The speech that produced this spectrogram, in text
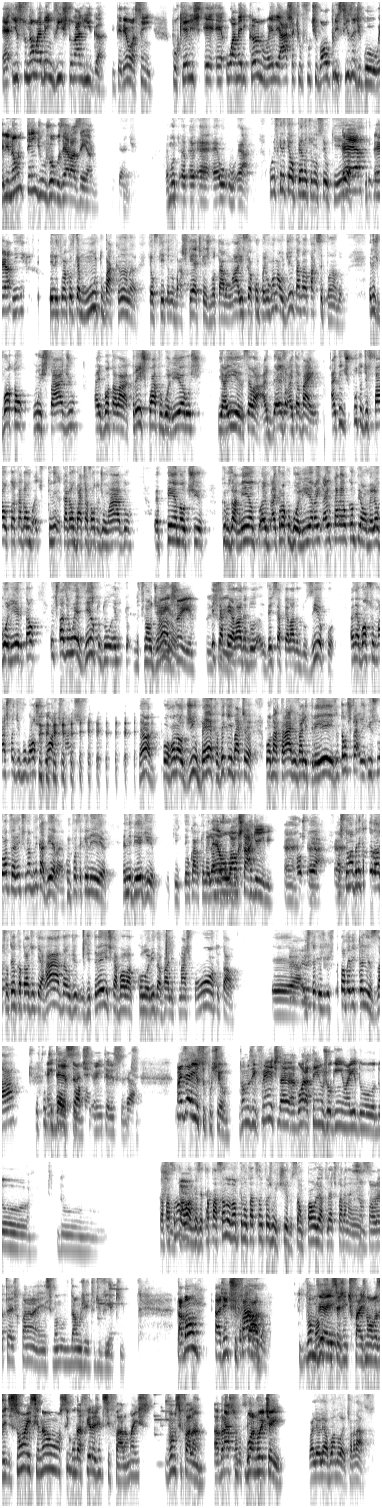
É, isso não é bem visto na liga, entendeu? Assim, porque eles, é, é, o americano ele acha que o futebol precisa de gol. Ele não entende um jogo 0 a 0 Entende. É muito. É, é, é, é, Por isso que ele quer o pênalti, não sei o quê. É, é. E, ele tem uma coisa que é muito bacana, que é o skate no basquete, que eles botaram lá. Isso eu acompanho. O Ronaldinho estava participando. Eles botam um estádio aí bota lá três, quatro goleiros, e aí, sei lá, aí, dez, aí tá, vai. Aí tem disputa de falta, cada um, cada um bate a falta de um lado, é, pênalti, cruzamento, aí, aí troca o goleiro, aí, aí, o cara é o campeão, melhor goleiro e tal. Eles fazem um evento do, do final de é ano. É isso aí. Em vez, de ser pelada do, em vez de ser a pelada do Zico, é um negócio mais para divulgar os mais. Né? Pô, Ronaldinho, Beca, vê quem bate pô, na trave, vale três. Então, isso, obviamente, não é brincadeira. É como fosse aquele NBA de que tem um cara que é melhor. É o All-Star Game. É, é, é. Mas tem uma brincadeira antes. Tem o campeonato de enterrada, o de, de três, que a bola colorida vale mais ponto e tal. É, eles, eles tentam americanizar o futebol. É interessante, é interessante. Mas é isso, Puxeu. Vamos em frente. Agora tem o joguinho aí do, do, do Tá passando agora, quer dizer, tá passando não, porque não tá sendo transmitido. São Paulo e Atlético Paranaense. São Paulo e Atlético Paranaense. Vamos dar um jeito de ver aqui. Tá bom? A gente se fala. Vamos, vamos, ver aí se a gente faz novas edições. Se não, segunda-feira a gente se fala. Mas vamos se falando. Abraço, boa noite aí. Valeu, Léo. Boa noite. Abraço.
